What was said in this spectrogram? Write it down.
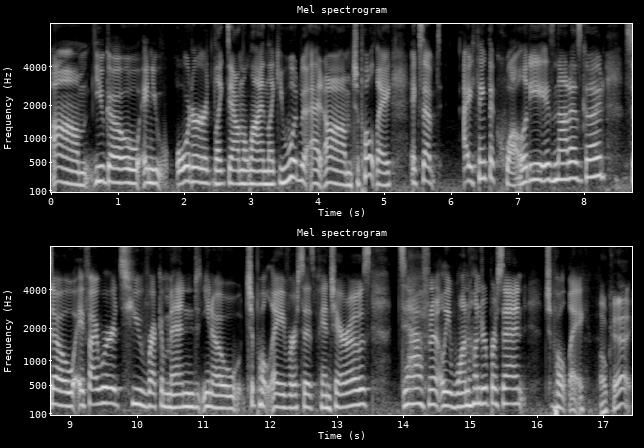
Um, you go and you order like down the line like you would at um, Chipotle, except. I think the quality is not as good. So if I were to recommend, you know, Chipotle versus Pancheros, definitely 100% Chipotle. Okay.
